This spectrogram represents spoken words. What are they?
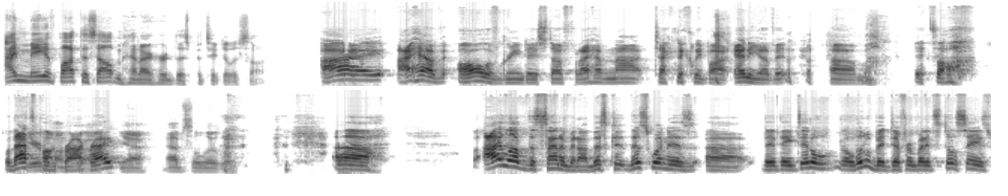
I may have bought this album had I heard this particular song. I I have all of Green Day stuff, but I have not technically bought any of it. Um, it's all well. That's You're punk, rock, right? Yeah, absolutely. Uh, I love the sentiment on this. This one is uh, they they did a, a little bit different, but it still stays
